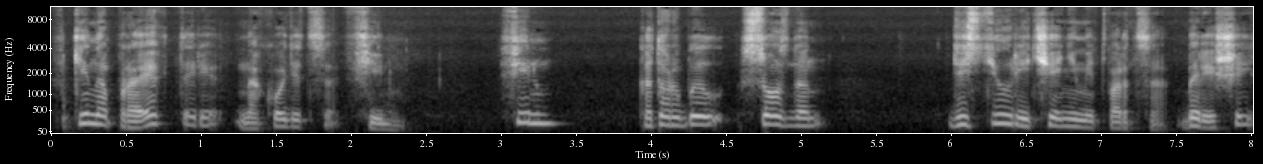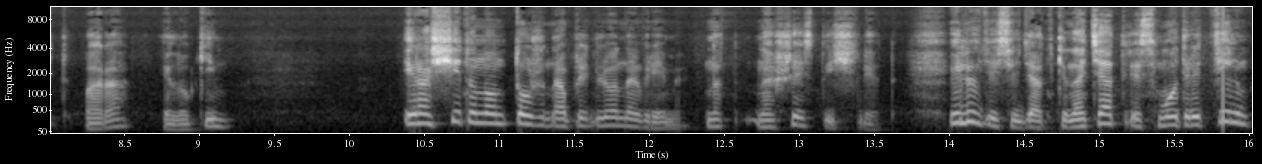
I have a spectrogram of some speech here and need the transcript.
в кинопроекторе находится фильм. Фильм, который был создан десятью речениями Творца. Берешит, Пара, Элуким. И рассчитан он тоже на определенное время, на, на 6 тысяч лет. И люди сидят в кинотеатре, смотрят фильм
